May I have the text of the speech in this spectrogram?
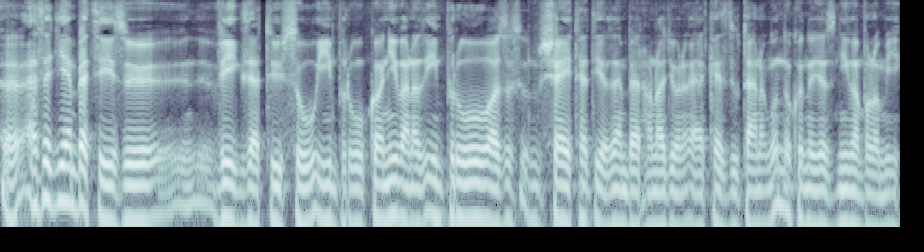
Ez egy ilyen becéző végzetű szó, impróka. Nyilván az impró az sejtheti az ember, ha nagyon elkezd utána gondolkodni, hogy ez nyilván valami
